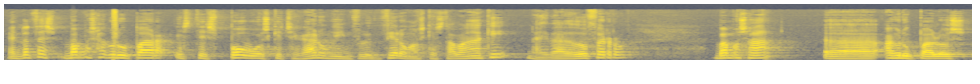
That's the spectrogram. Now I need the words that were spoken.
Entonces vamos a agrupar estes povos que chegaron e influenciaron aos que estaban aquí, na Idade do Ferro, vamos a uh, agrupalos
